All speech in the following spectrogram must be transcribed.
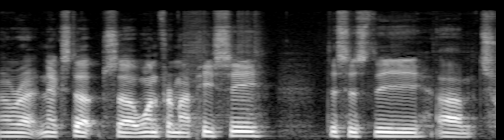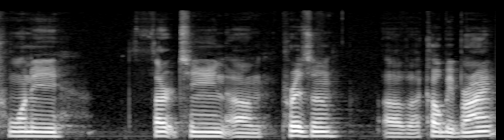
All right, next up, so one for my PC. This is the um, 2013 um, Prism of uh, Kobe Bryant.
